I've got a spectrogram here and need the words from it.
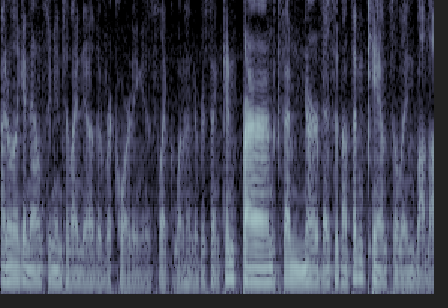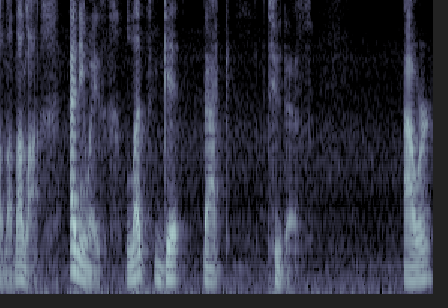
I don't like announcing until I know the recording is like 100% confirmed because I'm nervous about them canceling, blah, blah, blah, blah, blah. Anyways, let's get back to this. Hour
